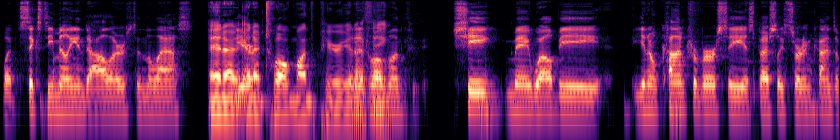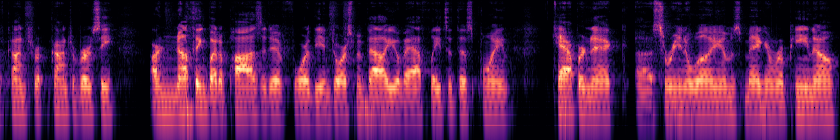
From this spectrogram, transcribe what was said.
what sixty million dollars in the last in a year? in a twelve month period. In a twelve month, she may well be. You know, controversy, especially certain kinds of contra- controversy, are nothing but a positive for the endorsement value of athletes at this point. Kaepernick, uh, Serena Williams, Megan Rapinoe.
